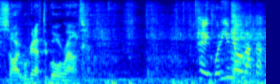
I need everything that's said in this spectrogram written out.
Sorry, we're gonna have to go around. Hey, what do you know about that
